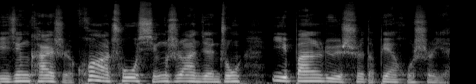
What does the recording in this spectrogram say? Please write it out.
已经开始跨出刑事案件中一般律师的辩护视野。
